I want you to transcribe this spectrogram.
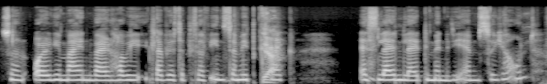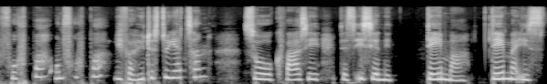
sondern allgemein, weil habe ich, glaube ich, jetzt ein bisschen auf Insta mitgekriegt. Es leiden Leute in meine DMs so, ja und? Fruchtbar? Unfruchtbar? Wie verhütest du jetzt an? So quasi, das ist ja nicht Thema. Thema ist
